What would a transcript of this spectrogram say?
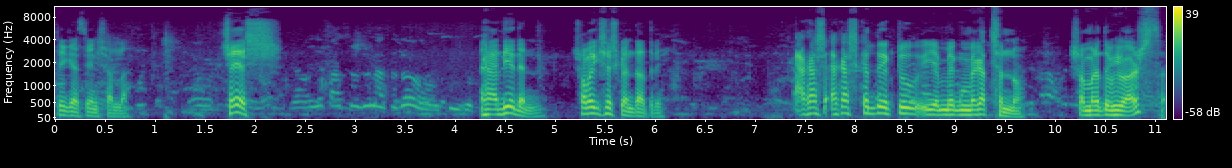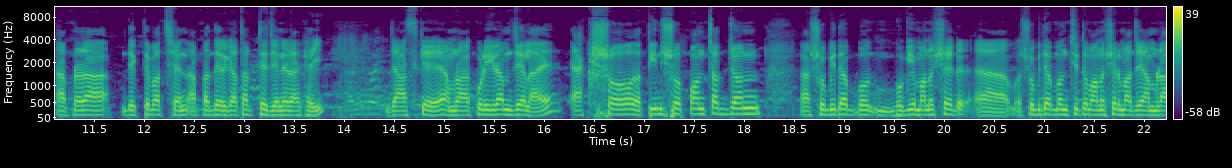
ঠিক আছে ইনশাল্লাহ শেষ? হ্যাঁ দিয়ে দেন। সবাইকে শেষ করেন তাড়াতাড়ি। আকাশ আকাশ কিন্তু একটু ইয়ে মেঘ- মেঘাচ্ছন্ন। সম্মানিত ভিউয়ার্স আপনারা দেখতে পাচ্ছেন আপনাদের গাথার্থে জেনে রাখাই যে আজকে আমরা কুড়িগ্রাম জেলায় একশো, তিনশো পঞ্চাশ জন সুবিধাভোগী মানুষের সুবিধাবঞ্চিত মানুষের মাঝে আমরা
